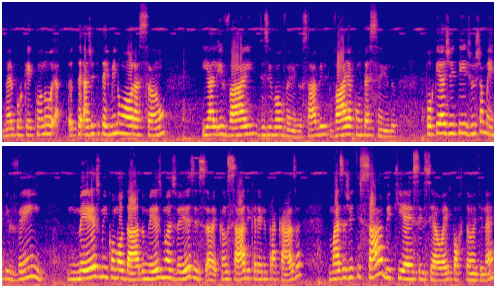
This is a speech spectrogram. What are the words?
né? Porque quando a gente termina uma oração e ali vai desenvolvendo, sabe? Vai acontecendo. Porque a gente justamente vem mesmo incomodado, mesmo às vezes é, cansado e querendo ir para casa, mas a gente sabe que é essencial, é importante, né?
